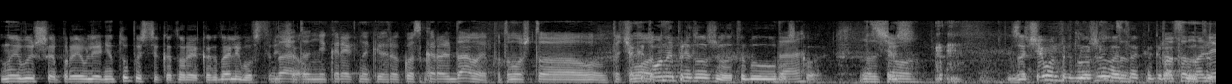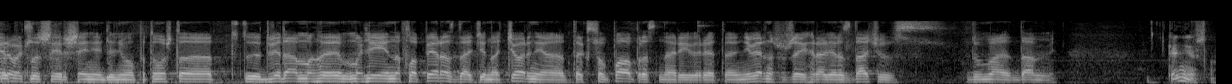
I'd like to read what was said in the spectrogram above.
наивысшее проявление тупости, которое я когда-либо встречал. Да, это некорректно к игроку с король дамы, потому что... Почему... Так это он и предложил, это было у Да. русского. Ну зачем... То есть, Зачем он предложил это как раз... Вот это- аннулировать лучшее решение для него, потому что две дамы могли, могли и на флопе раздать, и на терне, а так совпало просто на ривере. Это неверно, что уже играли раздачу с двумя дамами. Конечно.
